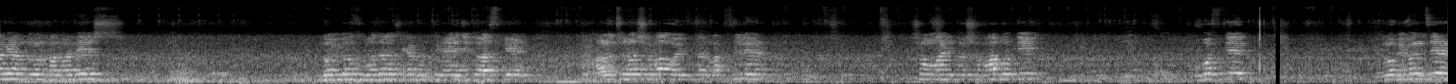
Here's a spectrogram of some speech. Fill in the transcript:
ইসলামী আন্দোলন বাংলাদেশ, নবীগঞ্জ উপজেলা শাখা কর্তৃক আয়োজিত আজকে আলোচনা সভা ও ইফতার সম্মানিত সভাপতি উপস্থিত। নবীগঞ্জের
